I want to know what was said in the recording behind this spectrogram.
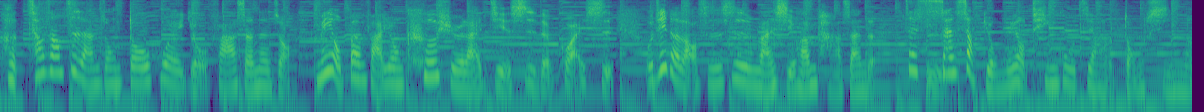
很常常自然中都会有发生那种没有办法用科学来解释的怪事。我记得老师是蛮喜欢爬山的，在山上有没有听过这样的东西呢？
